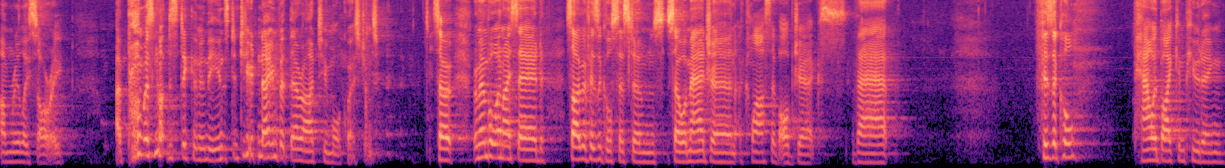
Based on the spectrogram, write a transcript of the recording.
I'm really sorry. I promise not to stick them in the institute name, but there are two more questions. So remember when I said cyber-physical systems, so imagine a class of objects that physical, powered by computing,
